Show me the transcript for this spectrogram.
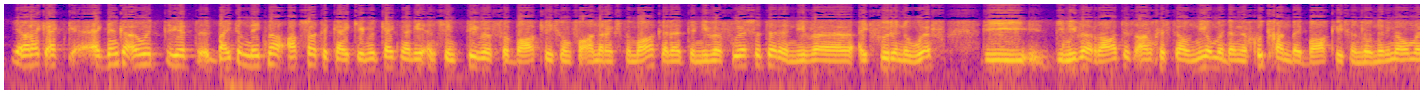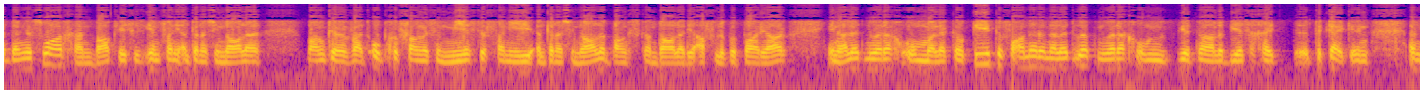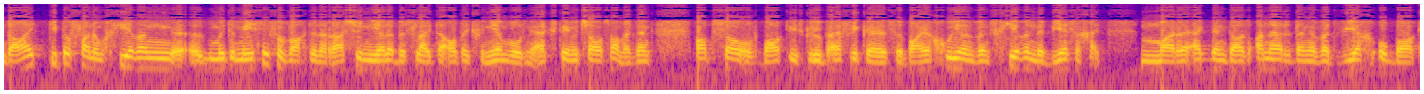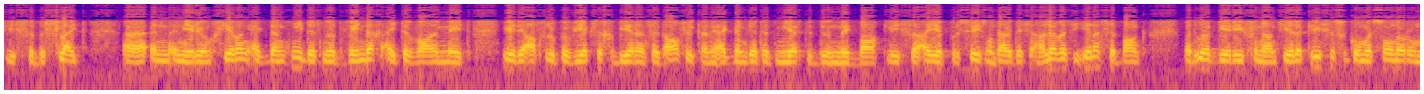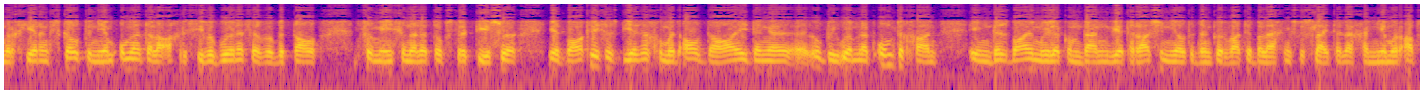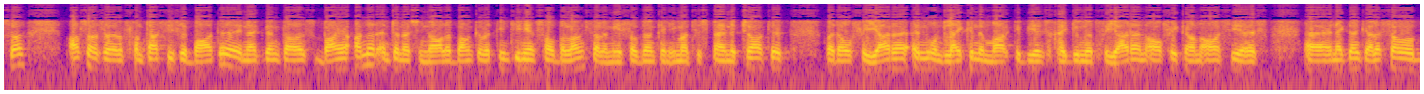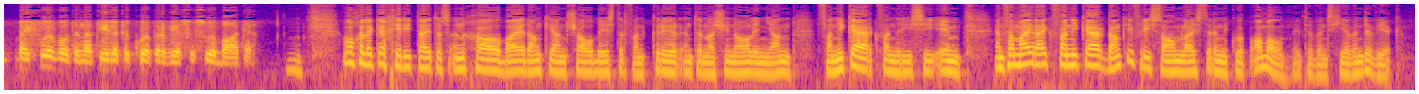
Ja, ek ek ek dink 'n ou moet weet buite om net na Absa te kyk, jy moet kyk na die insentiewe vir Barclays om veranderings te maak. Hulle het 'n nuwe voorsitter, 'n nuwe uitvoerende hoof. Die die nuwe raad is aangestel nie om dinge goed gaan by Barclays in Londen nie, maar om dinge swaar gaan. Barclays is een van die internasionale banke wat opgevang is in meeste van die internasionale bankskandale die afgelope paar jaar en hulle het nodig om hulle kultuur te verander en hulle het ook nodig om weet na hulle besigheid eh, te kyk en in daai tipe van omgewing uh, moet 'n mens nie verwag dat rasionele besluite altyd geneem word nie. Ek stem met Charles saam. Ek dink Absa of Barclays Group Africa is 'n baie goeie en winsgewende besigheid maar ek dink daar's ander dinge wat weeg op Barclays se besluit uh, in in hierdie omgewing. Ek dink nie dis noodwendig uit te waai met weet die afgelope week se gebeure in Suid-Afrika nie. Ek dink dit het meer te doen met Barclays se eie proses. Onthou dis hulle was die enigste bank wat ook deur die finansiële krisis gekom het sonder om regering skuld te neem omdat hulle aggressiewe bonusse wil betaal vir mense in hulle topstruktuur. So weet Barclays is besig om met al daai dinge uh, op die oomblik om te gaan en dis baie moeilik om dan weet rasioneel te dink oor watter beleggings besluit hulle gaan neem oor Absa. Absa is 'n fantastiese bate en ek dink daar is baie ander internasionale banke wat teen teen sal belangstel. Mense sal dink aan iemand so Standard Chartered wat al vir jare in ontleikende markte besigheid doen wat vir jare in Afrika en Asië is. Uh, en ek dink hulle sal byvoorbeeld 'n natuurlike koper wees vir so bate. Hmm. Ongelukkig hierdie tyd ons ingehaal. Baie dankie aan Shaal Bester van Creer Internasionaal en Jan van die Kerk van RCM. En vir my ryk van die Kerk, dankie vir die saamluister en ek koop almal met 'n winsgewende week.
